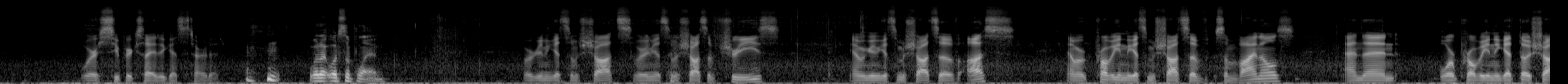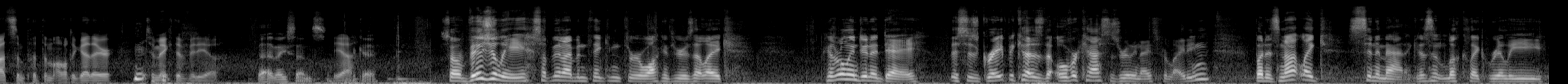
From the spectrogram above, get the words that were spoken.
we're super excited to get started. What, what's the plan? We're gonna get some shots. We're gonna get some shots of trees, and we're gonna get some shots of us, and we're probably gonna get some shots of some vinyls, and then we're probably gonna get those shots and put them all together to make the video. That makes sense. Yeah. Okay. So visually, something that I've been thinking through, walking through, is that like, because we're only doing a day, this is great because the overcast is really nice for lighting, but it's not like cinematic. It doesn't look like really,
